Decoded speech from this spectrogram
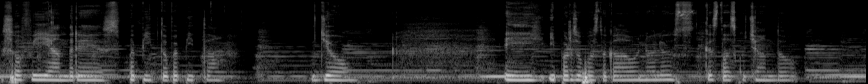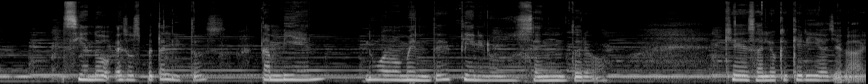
Sofía, Andrés, Pepito, Pepita, yo, y, y, por supuesto cada uno de los que está escuchando, siendo esos petalitos, también nuevamente tienen un centro que es a lo que quería llegar.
